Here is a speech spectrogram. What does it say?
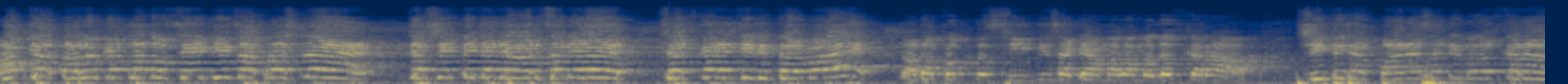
आमच्या तालुक्यातला जो शेतीचा प्रश्न आहे त्या शेतीच्या ज्या अडचणी आहेत शेतकऱ्याची जी तळमळ आहे दादा फक्त शेतीसाठी आम्हाला मदत करा शेतीच्या पाण्यासाठी मदत करा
